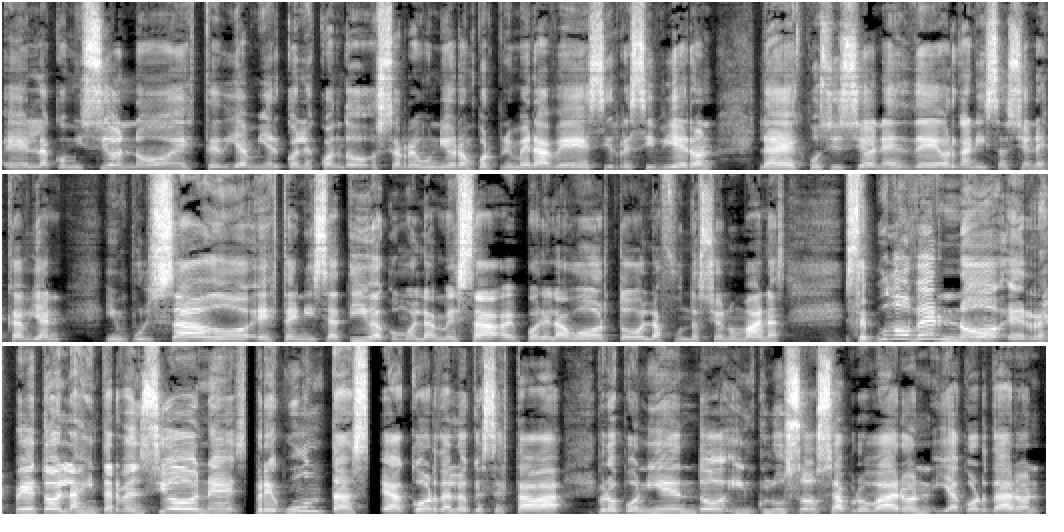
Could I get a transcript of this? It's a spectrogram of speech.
en la comisión, ¿no? Este día miércoles cuando se reunieron por primera vez y recibieron las exposiciones de organizaciones que habían impulsado esta iniciativa, como la Mesa eh, por el Aborto o la Fundación Humanas. Se pudo ver, ¿no? El respeto en las intervenciones, preguntas acorde a lo que se estaba proponiendo, incluso se aprobaron y acordaron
